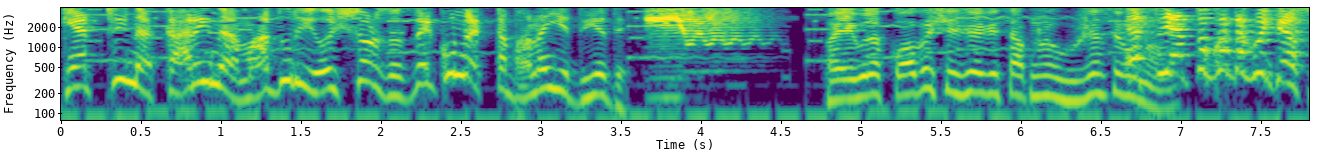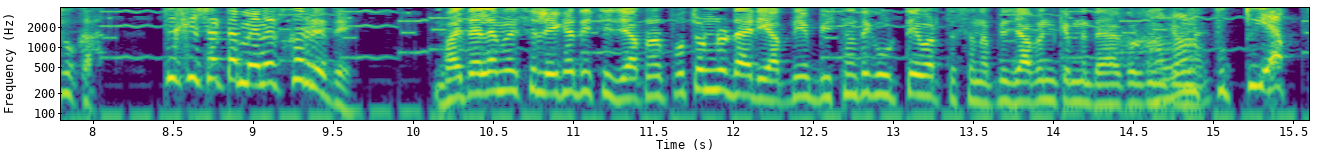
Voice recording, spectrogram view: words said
ক্যাটরিনা কারিনা মাধুরী ঐশ্বর্য যে কোনো একটা বানাইয়ে দিয়ে দে। ভাই এগুলো কবে শেষ হয়ে গেছে? আপনার হুশ আছে তুই এত কথা কইতে আসো কা? তুই কিছু একটা ম্যানেজ করে দে। ভাই তাহলে আমি হচ্ছে লেখা দিচ্ছি যে আপনার প্রচণ্ড ডায়রি আপনি বিছনা থেকে উঠতে পারতেছেন আপনি যাবেন কেমনে দেখা করবেন কেমনে? তুই এত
